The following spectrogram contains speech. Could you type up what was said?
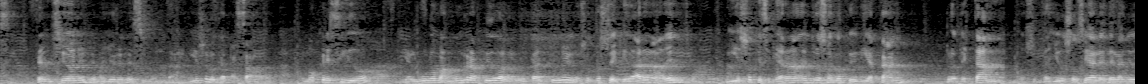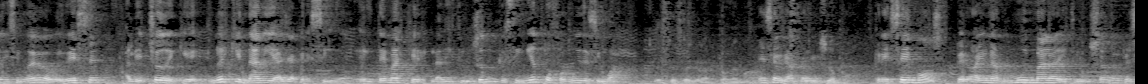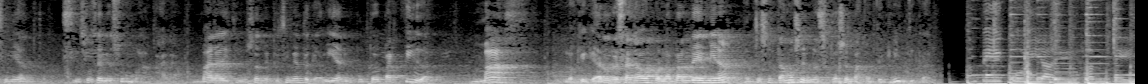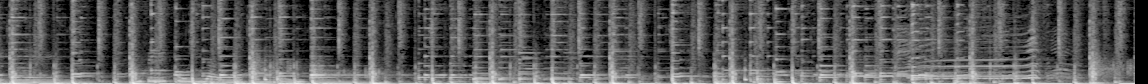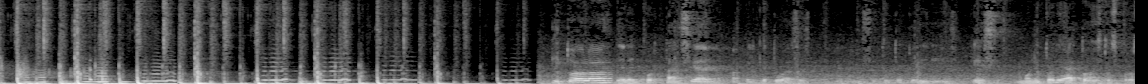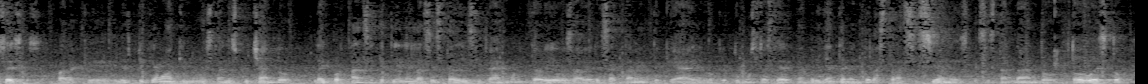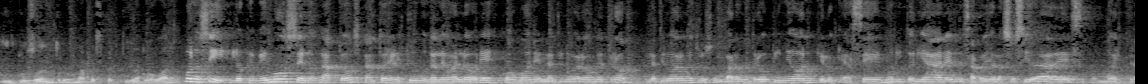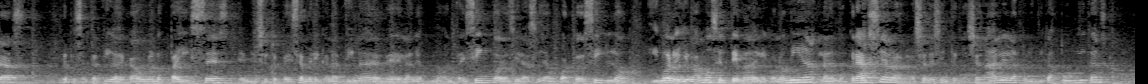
tensiones de mayores desigualdad. Y eso es lo que ha pasado hemos crecido y algunos van muy rápido a la boca del túnel y los otros se quedaron adentro. Y esos que se quedaron adentro son los que hoy día están protestando. Los estallidos sociales del año 19 obedece al hecho de que no es que nadie haya crecido, el tema es que la distribución del crecimiento fue muy desigual. Ese es el gran problema. Es el gran problema. Crecemos, pero hay una muy mala distribución del crecimiento. Si eso se le suma a mala distribución del crecimiento que había en el punto de partida, más los que quedaron rezagados por la pandemia, entonces estamos en una situación bastante crítica. Importancia del papel que tú haces en el instituto que diriges, es monitorear todos estos procesos para que le expliquemos a quienes nos están escuchando la importancia que tienen las estadísticas, el monitoreo, saber exactamente qué hay, lo que tú mostraste tan brillantemente, las transiciones que se están dando, todo esto, incluso dentro de una perspectiva global. Bueno, sí, lo que vemos en los datos, tanto en el Estudio Mundial de Valores como en el Latino Barómetro, el Latino Barómetro es un barómetro de opinión que lo que hace es monitorear el desarrollo de las sociedades con muestras representativas de cada uno de los países, en 18 países de América Latina desde el año 95, es decir, hace ya un cuarto de siglo. Y bueno, llevamos el tema de la economía, la democracia, las relaciones internacionales, las políticas públicas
